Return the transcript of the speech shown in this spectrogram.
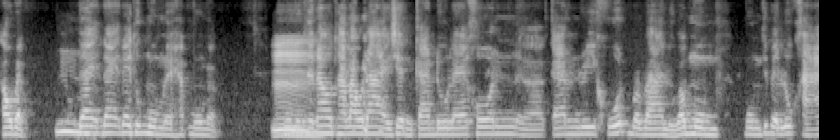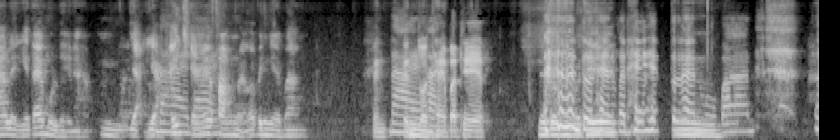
เอาแบบอืมได้ได้ได้ทุกมุมเลยครับ มุมแบบอืมุมมอินเทอร์เน็ตถ้าเล่าได้ เช่น การดูแลคนเอ่อการ recruit บลาหรือว่ามุมมุมที่เป็นลูกค้าอะไรอย่างเงี้ยได้หมดเลยนะครับอืมอยากอยากให้ได้แชร์ได้ให้ฟังหน่อยว่าเป็นไงบ้าง เป็นได้เป็นตัวค่ะแทนประเทศใน ตัวแทนปตัวระเทแทศนประเทศตัวแทนอืมหมู่บ้าน เอ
